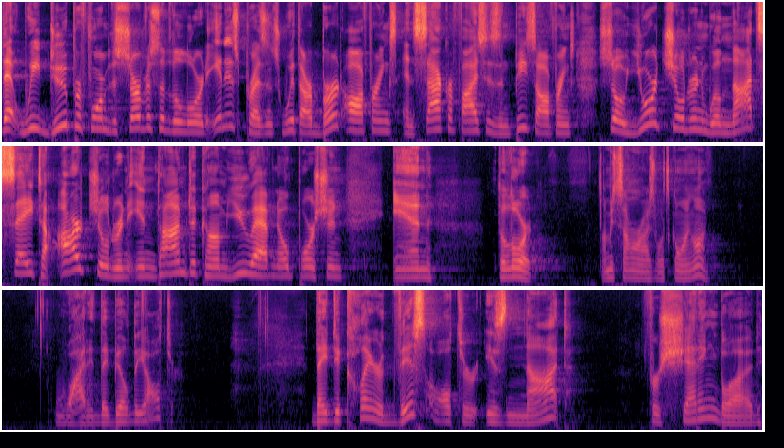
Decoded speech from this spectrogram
that we do perform the service of the Lord in his presence with our burnt offerings and sacrifices and peace offerings, so your children will not say to our children in time to come, You have no portion in the Lord. Let me summarize what's going on. Why did they build the altar? They declare this altar is not for shedding blood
